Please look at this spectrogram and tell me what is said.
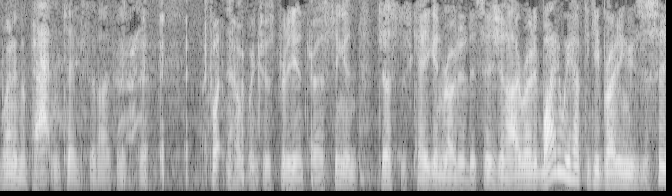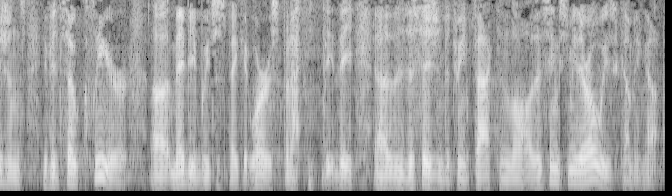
One in the patent case that I think footnote, which was pretty interesting. And Justice Kagan wrote a decision. I wrote it. Why do we have to keep writing these decisions if it's so clear? Uh, maybe we just make it worse. But I the the, uh, the decision between fact and law. It seems to me they're always coming up,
